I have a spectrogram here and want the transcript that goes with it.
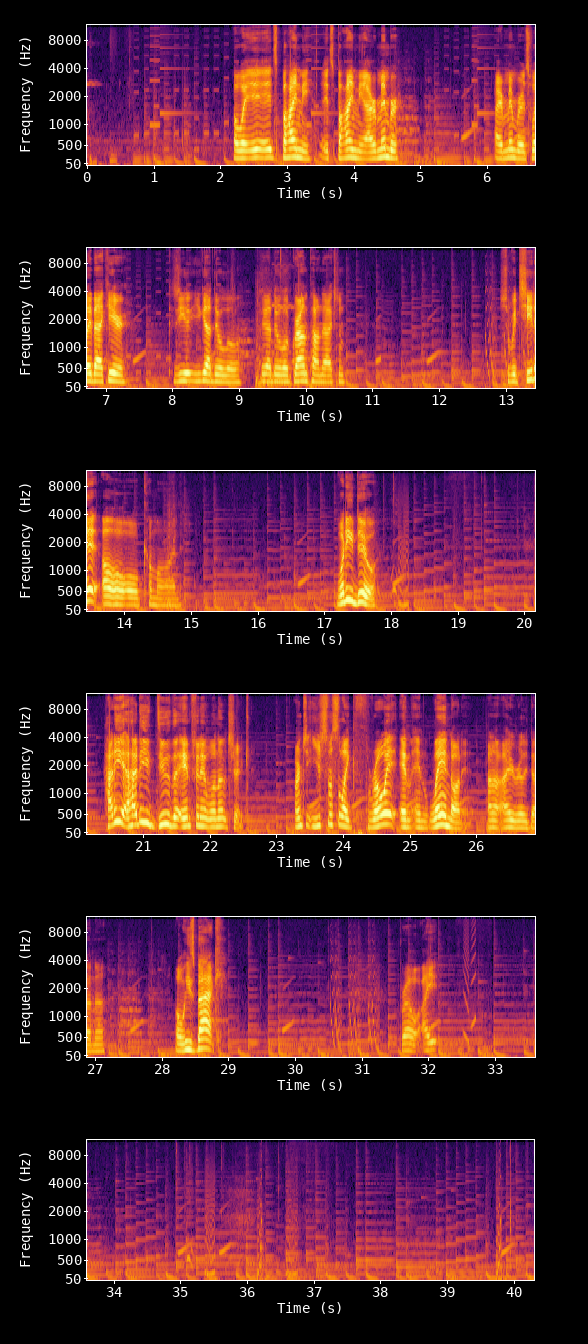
Oh, wait, it's behind me. It's behind me. I remember. I remember. It's way back here. Because you, you gotta do a little, you gotta do a little ground pound action. Should we cheat it? Oh, oh, oh, come on. What do you do? How do you how do you do the infinite one up trick? Aren't you you're supposed to like throw it and, and land on it? I don't I really don't know. Oh, he's back. Bro, I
